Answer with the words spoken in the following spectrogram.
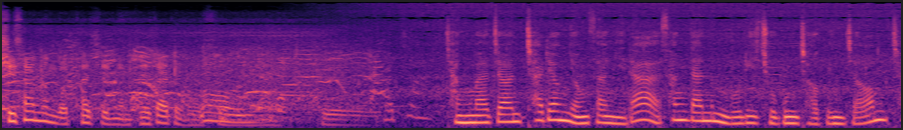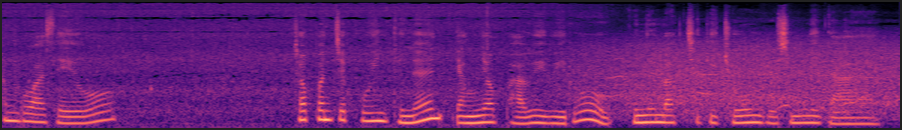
취사는 못 하시면 배달을 못 어. 장마전 촬영 영상이라 상단은 물이 조금 적은 점 참고하세요. 첫 번째 포인트는 양력 바위 위로 그늘막 치기 좋은 곳입니다.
